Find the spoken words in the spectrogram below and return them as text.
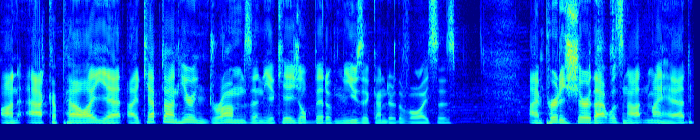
on a cappella, yet I kept on hearing drums and the occasional bit of music under the voices. I'm pretty sure that was not in my head.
